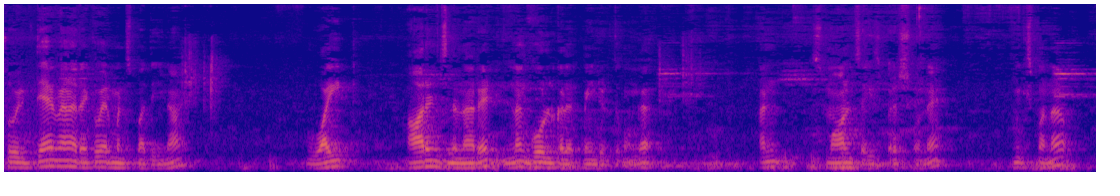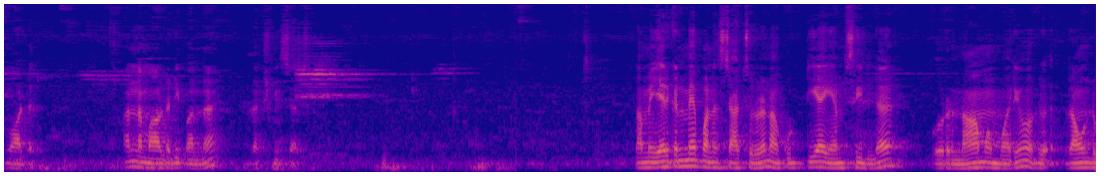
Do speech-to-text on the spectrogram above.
ஸோ இதுக்கு தேவையான ரெக்குவயர்மெண்ட்ஸ் பார்த்தீங்கன்னா ஒயிட் ஆரஞ்சு இல்லைனா ரெட் இல்லைனா கோல்டு கலர் பெயிண்ட் எடுத்துக்கோங்க. அண்ட் ஸ்மால் சைஸ் ப்ரஷ் ஒன்று மிக்ஸ் பண்ண வாட்டர் அண்ட் நம்ம ஆல்ரெடி பண்ண லக்ஷ்மி ஸ்டாச்சு நம்ம ஏற்கனவே பண்ண ஸ்டாச்சுவில் நான் குட்டியாக எம்சியில் ஒரு நாமம் மாதிரியும் ஒரு ரவுண்டு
